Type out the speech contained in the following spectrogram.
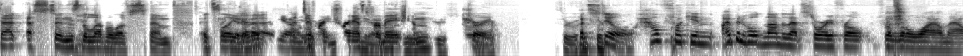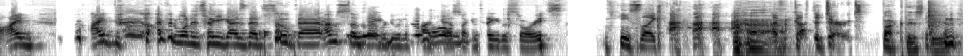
that ascends the level of simp. It's like Yeah, a, that- yeah, a different transformation. Sure. Through But still, how fucking I've been holding on to that story for a, for a little while now. I'm I've I've been wanting to tell you guys that so bad. I'm so glad we're doing the podcast so I can tell you the stories. He's like, I've got the dirt. Fuck this dude.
